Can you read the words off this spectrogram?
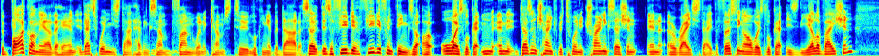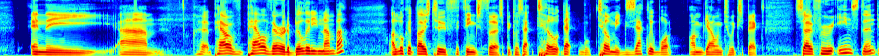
The bike, on the other hand, that's when you start having some fun when it comes to looking at the data. So there's a few a few different things I always look at, and, and, it doesn't change between a training session and a race day. The first thing I always look at is the elevation, and the um, power power variability number. I look at those two things first because that tell that will tell me exactly what I'm going to expect. So, for instance,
